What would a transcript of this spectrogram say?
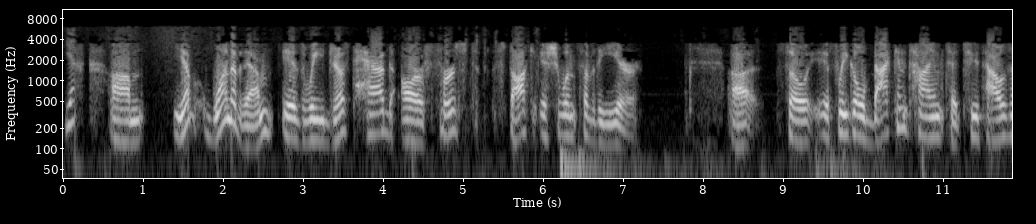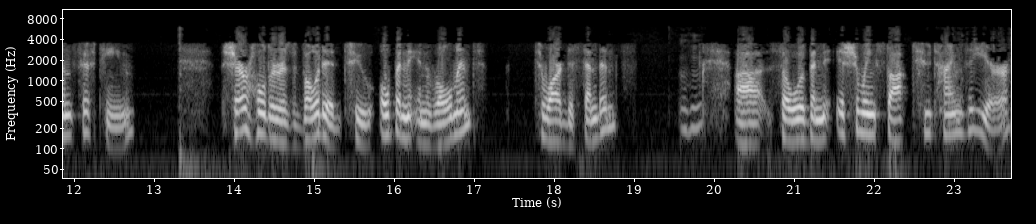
Yeah. Yep. Um, yep, one of them is we just had our first stock issuance of the year. Uh, so if we go back in time to 2015, shareholders voted to open enrollment to our descendants. hmm Uh, so we've been issuing stock two times a year,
